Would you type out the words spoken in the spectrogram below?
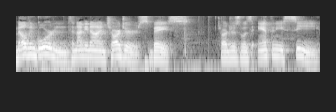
Melvin Gordon to 99 Chargers base. Chargers was Anthony C.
